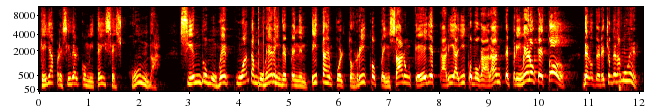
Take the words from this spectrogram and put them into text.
que ella preside el comité y se esconda? Siendo mujer, ¿cuántas mujeres independentistas en Puerto Rico pensaron que ella estaría allí como garante, primero que todo, de los derechos de la mujer?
